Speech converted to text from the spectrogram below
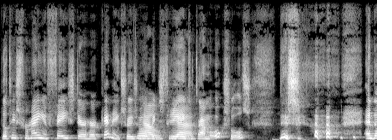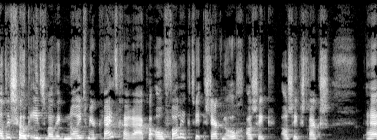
dat is voor mij een feest der herkenning. Sowieso nou, heb ik strié ja. tot aan mijn oksels. Dus, en dat is ook iets wat ik nooit meer kwijt ga raken. Al val ik, sterker nog, als ik, als ik straks Hè,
